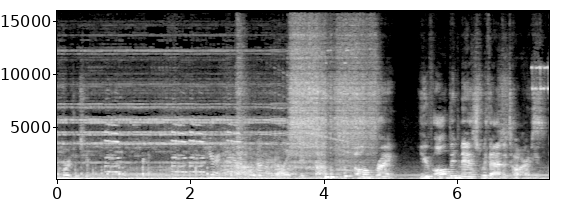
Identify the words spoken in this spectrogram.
Emergency? All right, you've all been matched with avatars.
